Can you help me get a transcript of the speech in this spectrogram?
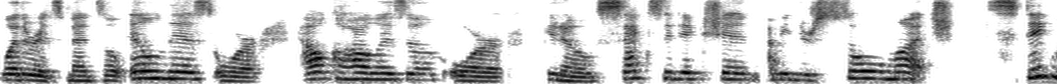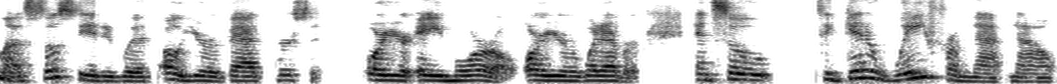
whether it's mental illness or alcoholism or you know, sex addiction. I mean, there's so much stigma associated with, oh, you're a bad person or you're amoral or you're whatever. And so to get away from that now,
